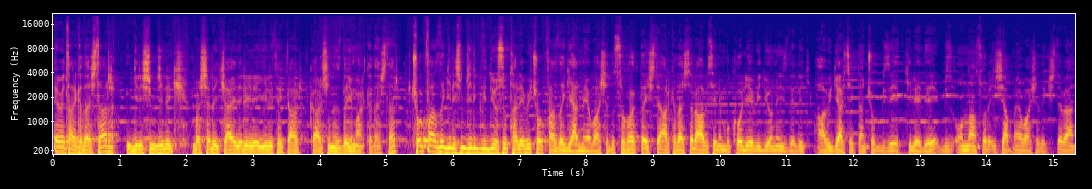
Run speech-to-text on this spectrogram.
Evet arkadaşlar, girişimcilik başarı hikayeleriyle ilgili tekrar karşınızdayım arkadaşlar. Çok fazla girişimcilik videosu talebi çok fazla gelmeye başladı. Sokakta işte arkadaşlar abi senin bu kolye videonu izledik. Abi gerçekten çok bizi etkiledi. Biz ondan sonra iş yapmaya başladık. İşte ben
